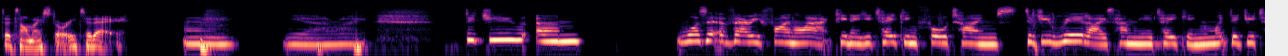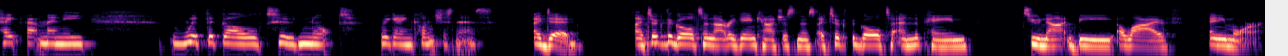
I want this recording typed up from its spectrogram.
to tell my story today. Mm, yeah, right. Did you, um, was it a very final act? You know, you taking four times. Did you realize how many you're taking? And what did you take that many with the goal to not regain consciousness? I did. I took the goal to not regain consciousness. I took the goal to end the pain to not be alive anymore.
